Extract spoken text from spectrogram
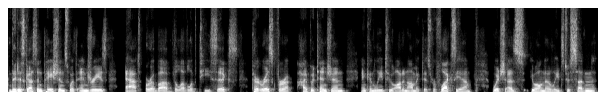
They discuss in patients with injuries at or above the level of T6 they're at risk for hypotension and can lead to autonomic dysreflexia, which, as you all know, leads to sudden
